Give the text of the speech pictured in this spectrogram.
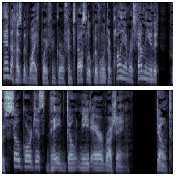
and a husband, wife, boyfriend, girlfriend, spousal equivalent, or polyamorous family unit who's so gorgeous they don't need airbrushing. Don't.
